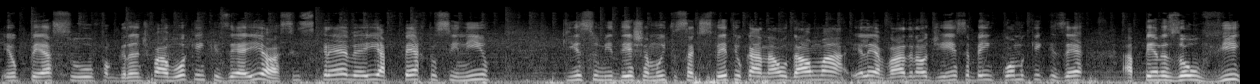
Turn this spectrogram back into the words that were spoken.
eu peço um grande favor, quem quiser aí, ó, se inscreve aí, aperta o sininho, que isso me deixa muito satisfeito e o canal dá uma elevada na audiência, bem como quem quiser apenas ouvir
